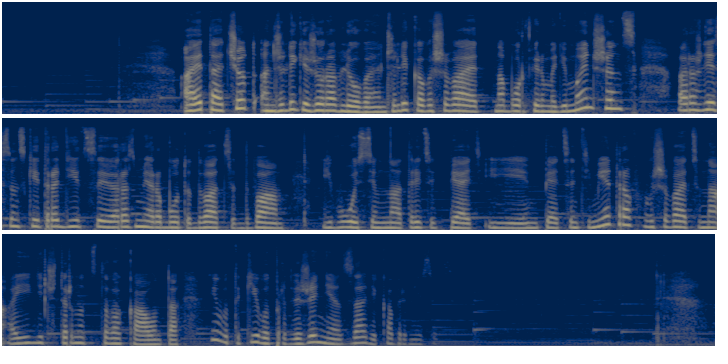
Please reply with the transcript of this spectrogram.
А это отчет Анжелики Журавлевой. Анжелика вышивает набор фирмы Dimensions, рождественские традиции, размер работы 22,8 на 35,5 сантиметров, вышивается на аиде 14 аккаунта. И вот такие вот продвижения за декабрь месяц.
